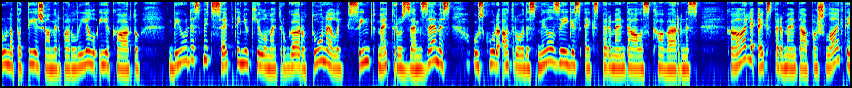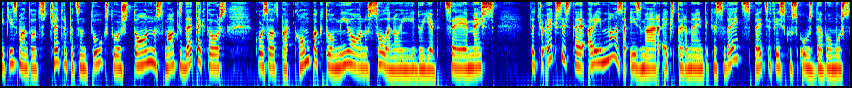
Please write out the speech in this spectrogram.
runa patiešām ir par lielu iekārtu - 27 km garu tuneli 100 metrus zem zemes, uz kura atrodas milzīgas eksperimentālas kavernes. Kārļa eksperimentā pašlaik tiek izmantots 14,000 tonu smags detektors, ko sauc par kompakto mionu solenoīdu jeb CMS. Taču eksistē arī maza izmēra eksperimenti, kas veic specifiskus uzdevumus.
